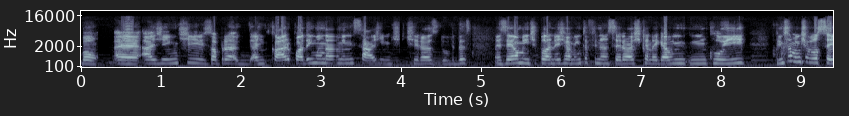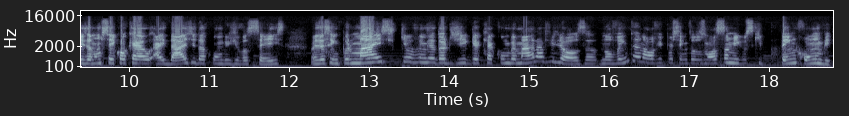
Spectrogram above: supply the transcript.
Bom, é, a gente, só para. Claro, podem mandar mensagem, tirar as dúvidas, mas realmente planejamento financeiro eu acho que é legal incluir, principalmente vocês. Eu não sei qual é a idade da Kombi de vocês, mas assim, por mais que o vendedor diga que a Kombi é maravilhosa, 99% dos nossos amigos que têm Kombi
